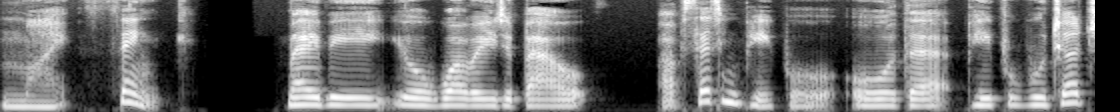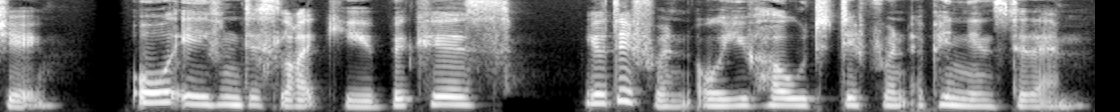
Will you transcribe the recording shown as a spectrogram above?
might think. Maybe you're worried about upsetting people or that people will judge you or even dislike you because you're different or you hold different opinions to them.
